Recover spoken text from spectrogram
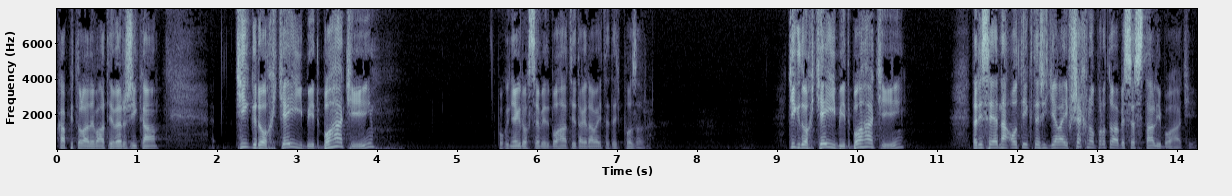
kapitola 9. verš říká, ti, kdo chtějí být bohatí, pokud někdo chce být bohatý, tak dávejte teď pozor. Ti, kdo chtějí být bohatí, tady se jedná o ty, kteří dělají všechno pro to, aby se stali bohatí.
